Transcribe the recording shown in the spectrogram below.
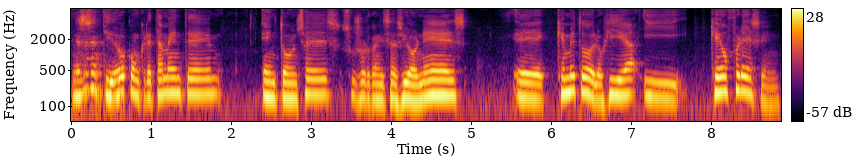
En ese sentido, concretamente, entonces sus organizaciones, eh, ¿qué metodología y ¿qué ofrecen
